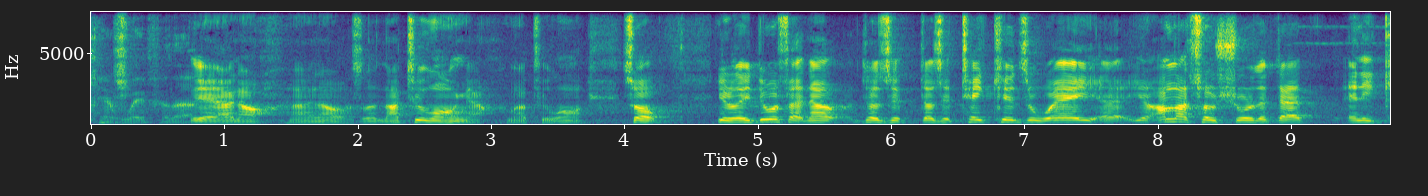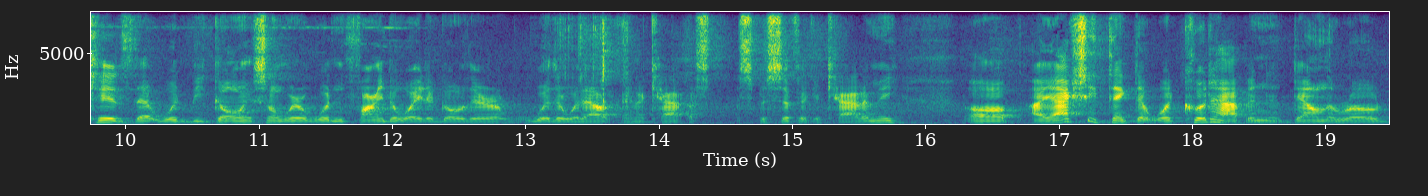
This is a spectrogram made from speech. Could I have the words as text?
Can't wait for that. Yeah, I know, I know. So not too long now, not too long. So you know they do it for that. Now, does it does it take kids away? Uh, you know, I'm not so sure that that any kids that would be going somewhere wouldn't find a way to go there with or without an aca- a specific academy. Uh, I actually think that what could happen down the road,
